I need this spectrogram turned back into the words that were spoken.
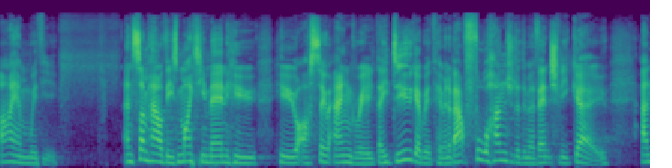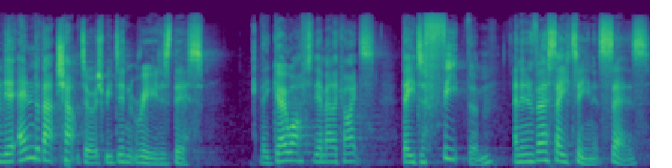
I am with you. And somehow these mighty men who, who are so angry, they do go with him. And about 400 of them eventually go. And the end of that chapter, which we didn't read, is this they go after the Amalekites, they defeat them. And then in verse 18, it says,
